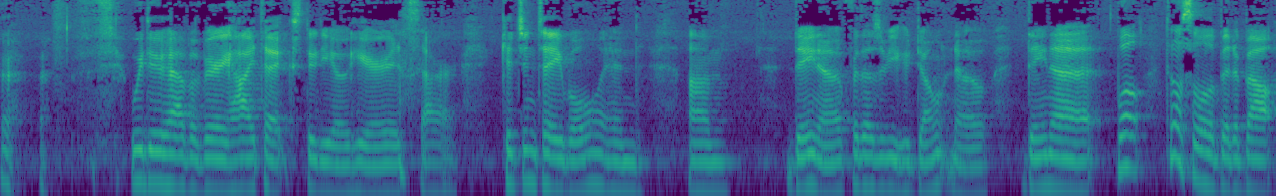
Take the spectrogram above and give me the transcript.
we do have a very high tech studio here. It's our kitchen table, and um, Dana, for those of you who don't know, Dana, well, tell us a little bit about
